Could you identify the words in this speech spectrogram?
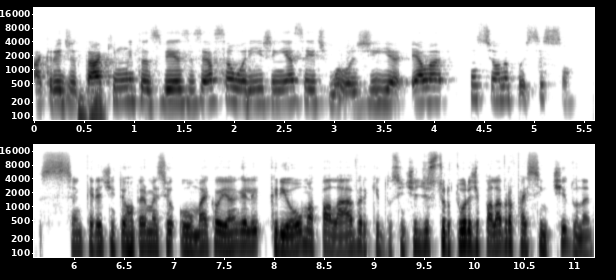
acreditar uhum. que muitas vezes essa origem, essa etimologia, ela funciona por si só sem querer te interromper, mas o Michael Young ele criou uma palavra que, do sentido de estrutura de palavra, faz sentido, né?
